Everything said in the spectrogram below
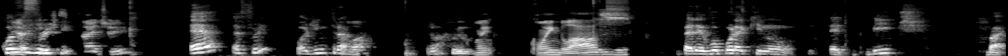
quando e a é gente. Free site aí? É, é free. Pode entrar. Tranquilo. CoinGlass. Pera aí, eu vou por aqui no é, bit by.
